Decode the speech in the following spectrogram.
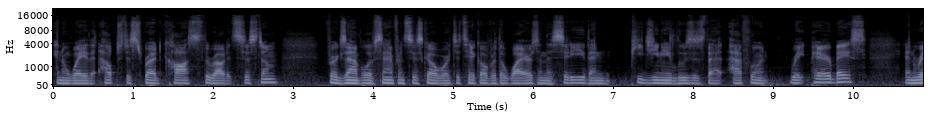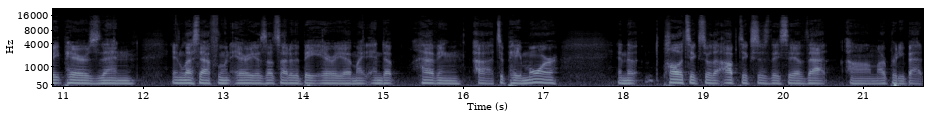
in a way that helps to spread costs throughout its system. For example, if San Francisco were to take over the wires in the city, then PG&E loses that affluent ratepayer base, and ratepayers then in less affluent areas outside of the Bay Area might end up having uh, to pay more, and the politics or the optics, as they say, of that um, are pretty bad.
